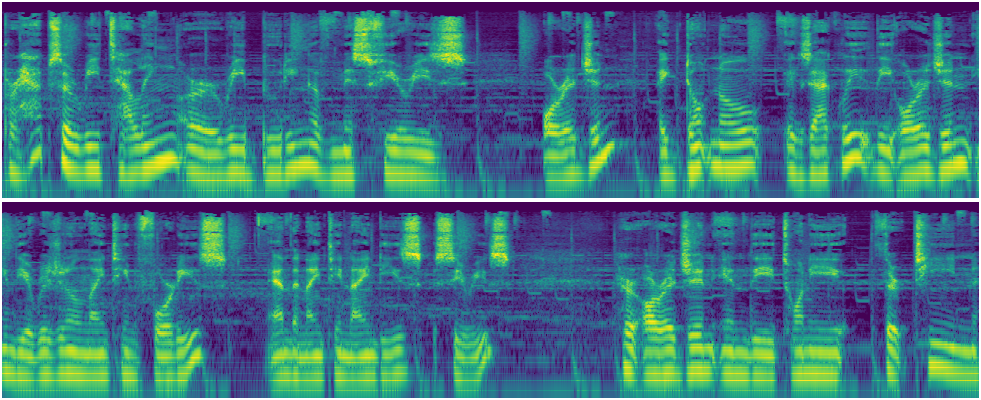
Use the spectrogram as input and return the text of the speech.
Perhaps a retelling or a rebooting of Miss Fury's origin, I don't know exactly the origin in the original 1940s and the 1990s series. Her origin in the 2013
